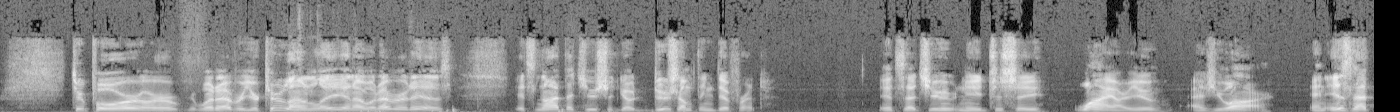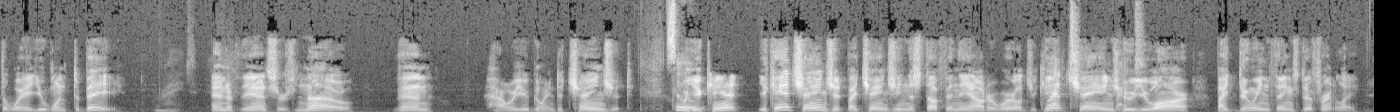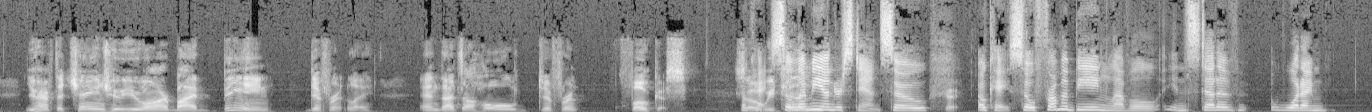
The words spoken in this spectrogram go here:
too poor, or whatever, you're too lonely, you know, whatever it is, it's not that you should go do something different. It's that you need to see why are you as you are? And is that the way you want to be? Right. And if the answer is no, then how are you going to change it? So well, you can't you can't change it by changing the stuff in the outer world. You can't right, change right. who you are by doing things differently. You have to change who you are by being differently. And that's a whole different focus. So okay, so tend, let me understand. So Okay. okay, so from a being level, instead of what I'm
